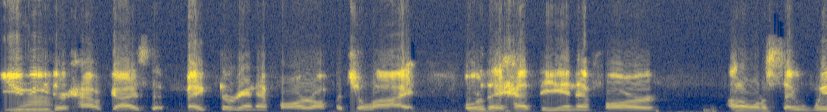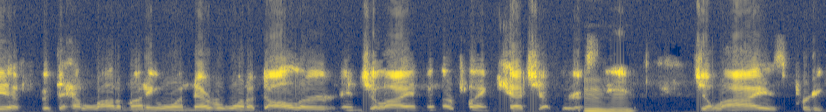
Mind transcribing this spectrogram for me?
You Yeah. either have guys that make their NFR off of July, or they have the NFR. I don't want to say whiff, but they had a lot of money won, never won a dollar in July, and then they're playing catch up the rest of the year. Mhm. July is pretty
